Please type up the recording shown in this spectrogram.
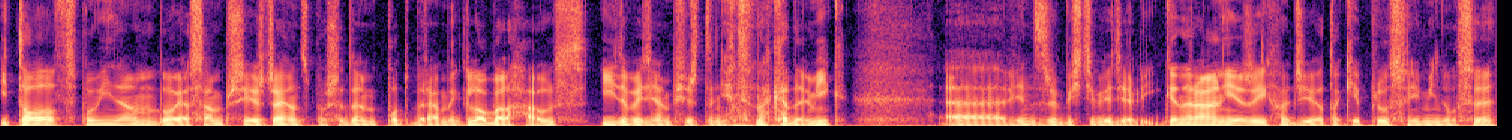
I to wspominam, bo ja sam przyjeżdżając poszedłem pod bramy Global House i dowiedziałem się, że to nie ten akademik, więc żebyście wiedzieli. Generalnie, jeżeli chodzi o takie plusy i minusy,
